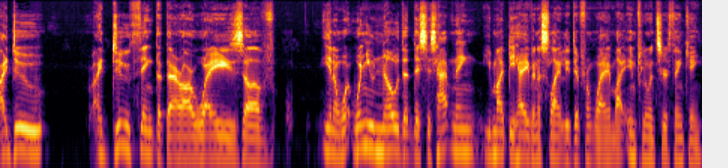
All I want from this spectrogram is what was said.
I do, I do think that there are ways of. You know, when you know that this is happening, you might behave in a slightly different way. It might influence your thinking,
